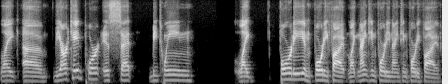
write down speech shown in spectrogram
Like uh, the arcade port is set between like 40 and 45, like 1940, 1945.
